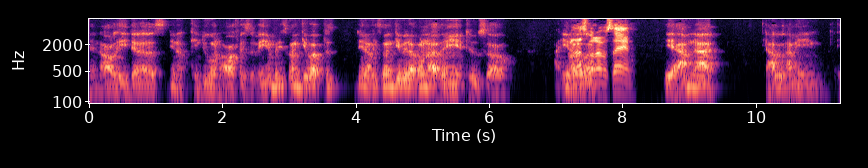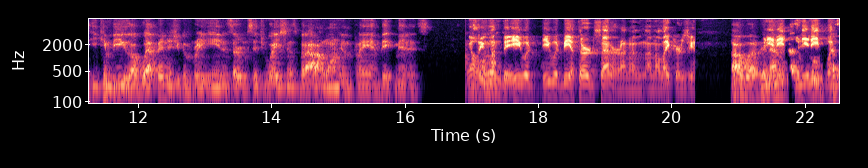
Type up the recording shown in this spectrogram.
and all he does, you know, can do on the offensive end, but he's going to give up the, you know, he's going to give it up on the other end too. So, you well, know, that's what I was saying. Yeah, I'm not. I, I mean, he can be a weapon that you can bring in in certain situations, but I don't want him playing big minutes. Well, he wouldn't be. He would. He would be a third center on a, on the Lakers. You know. Oh well, when you need when you need when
